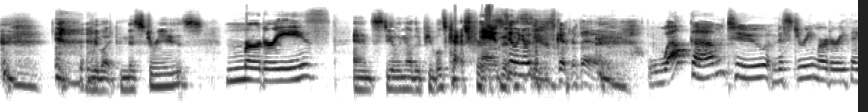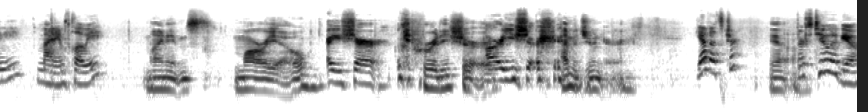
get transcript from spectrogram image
we like mysteries Murderies and stealing other people's catchphrases. and stealing other people's catchphrases. Welcome to Mystery Murdery Thingy. My name's Chloe. My name's Mario. Are you sure? Pretty sure. Are you sure? I'm a junior. yeah, that's true. Yeah. There's two of you,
